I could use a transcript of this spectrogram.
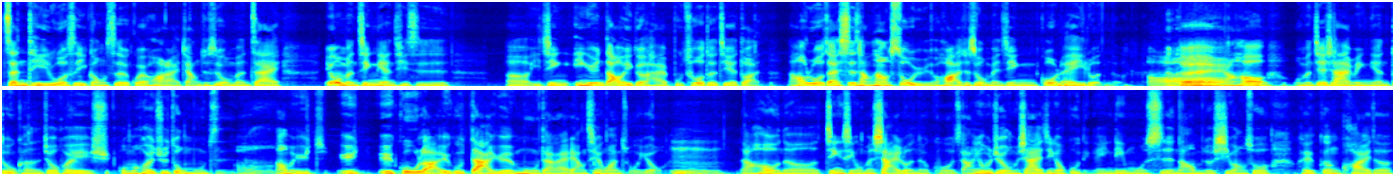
整体，如果是以公司的规划来讲，就是我们在，因为我们今年其实。呃，已经营运到一个还不错的阶段。然后，如果在市场上术语的话，就是我们已经过了 A 轮了。哦，对。然后，我们接下来明年度可能就会去，我们会去做募资。哦。然后，我们预预预估啦，预估大约募大概两千万左右。嗯。然后呢，进行我们下一轮的扩张，因为我们觉得我们现在已经有固定的盈利模式，然后我们就希望说可以更快的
